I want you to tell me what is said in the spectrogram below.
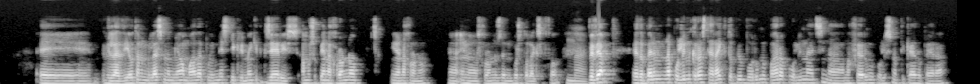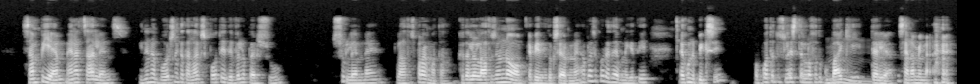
Ε, δηλαδή, όταν μιλάς με μια ομάδα που είναι συγκεκριμένη και την ξέρεις, άμα σου πει ένα χρόνο, είναι ένα χρόνο. Ε, είναι ένας χρόνος, δεν μπορεί να το αλλάξει αυτό. Ναι. Βέβαια, εδώ πέρα είναι ένα πολύ μικρό αστεράκι το οποίο μπορούμε πάρα πολύ να, έτσι, να αναφέρουμε πολύ συνοπτικά εδώ πέρα. Σαν PM, ένα challenge είναι να μπορείς να καταλάβεις πότε οι developers σου σου λένε λάθος πράγματα. Και όταν λέω λάθος, δεν εννοώ επειδή δεν το ξέρουν, απλά σε κοροϊδεύουν γιατί έχουν πήξει. Οπότε τους λες: Θέλω αυτό το κουμπάκι, mm. τέλεια, σε ένα μήνα.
